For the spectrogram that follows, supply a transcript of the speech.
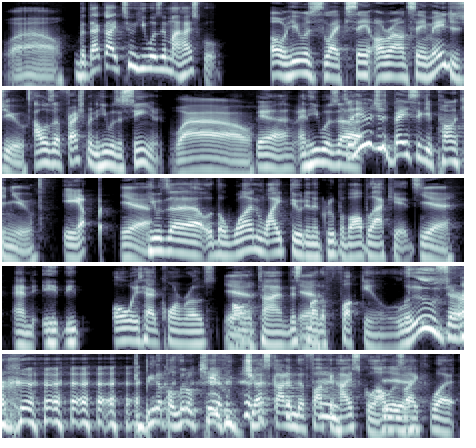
Wow. But that guy too, he was in my high school. Oh, he was like same around same age as you. I was a freshman. He was a senior. Wow. Yeah. And he was, uh, So he was just basically punking you. yep. Yeah. He was uh, the one white dude in a group of all black kids. yeah. And he, he always had cornrows Yeah. all the time. This Yeah. motherfucking loser beat up a little kid who just got into fucking high school. I was Yeah. like, what?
